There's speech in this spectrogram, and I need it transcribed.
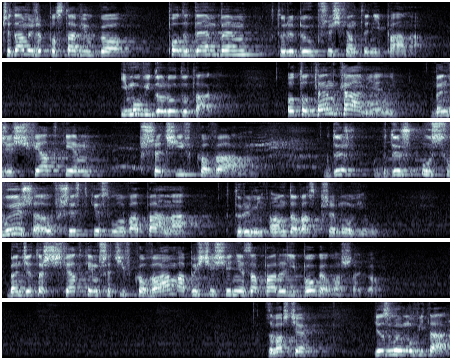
Czytamy, że postawił go pod dębem, który był przy świątyni Pana. I mówi do ludu tak: Oto ten kamień będzie świadkiem przeciwko Wam, gdyż, gdyż usłyszał wszystkie słowa Pana, którymi On do Was przemówił. Będzie też świadkiem przeciwko Wam, abyście się nie zaparli Boga Waszego. Zobaczcie, Jozue mówi tak.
